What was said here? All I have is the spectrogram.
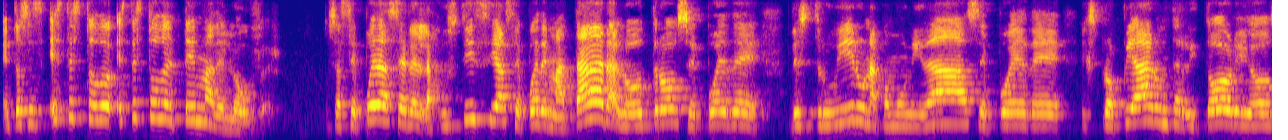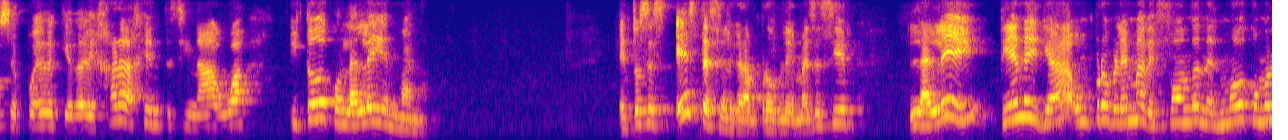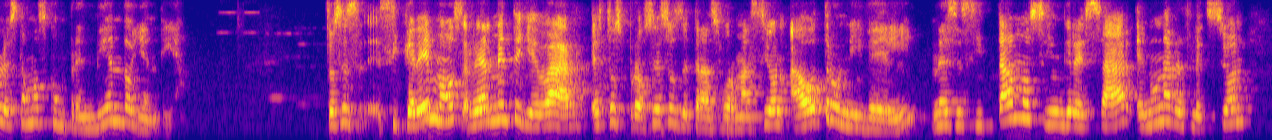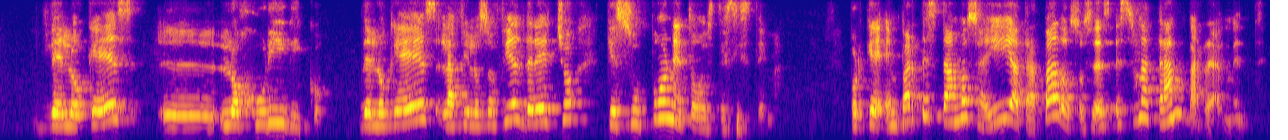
Entonces, este es todo, este es todo el tema del lawfare. O sea, se puede hacer la justicia, se puede matar al otro, se puede destruir una comunidad, se puede expropiar un territorio, se puede dejar a la gente sin agua y todo con la ley en mano. Entonces, este es el gran problema, es decir, la ley tiene ya un problema de fondo en el modo como lo estamos comprendiendo hoy en día. Entonces, si queremos realmente llevar estos procesos de transformación a otro nivel, necesitamos ingresar en una reflexión de lo que es lo jurídico, de lo que es la filosofía del derecho que supone todo este sistema porque en parte estamos ahí atrapados, o sea, es, una trampa realmente.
